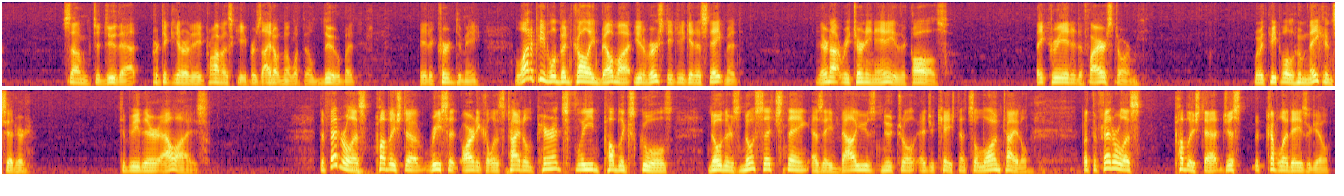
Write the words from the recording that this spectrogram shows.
some to do that, particularly Promise Keepers. I don't know what they'll do, but it occurred to me. A lot of people have been calling Belmont University to get a statement. They're not returning any of the calls. They created a firestorm with people whom they consider to be their allies. The Federalist published a recent article. It's titled Parents Fleeing Public Schools Know There's No Such Thing as a Values Neutral Education. That's a long title. But the Federalist published that just a couple of days ago.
